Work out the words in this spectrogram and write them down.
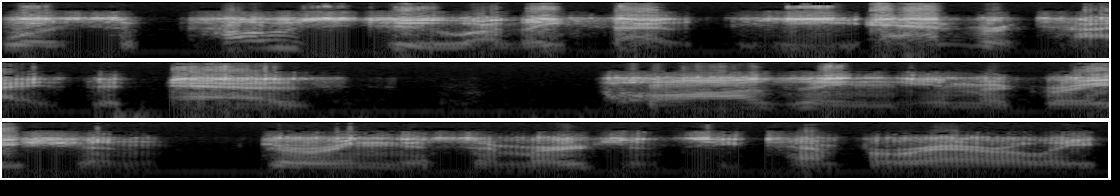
was supposed to, or at least that he advertised it as pausing immigration during this emergency temporarily.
